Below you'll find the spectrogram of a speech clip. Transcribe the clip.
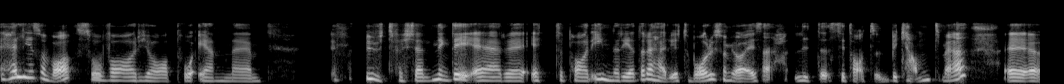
helgen som var så var jag på en utförsäljning. Det är eh, ett par inredare här i Göteborg som jag är lite citat bekant med eh,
